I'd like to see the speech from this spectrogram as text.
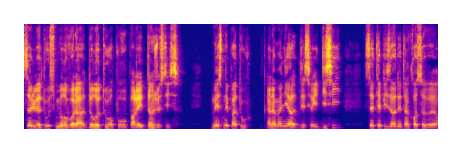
Salut à tous, me revoilà de retour pour vous parler d'injustice. Mais ce n'est pas tout. À la manière des séries d'ici, cet épisode est un crossover.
